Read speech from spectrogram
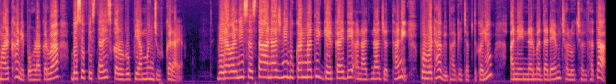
માળખાને પહોળા કરવા બસો પિસ્તાળીસ કરોડ રૂપિયા મંજૂર કરાયા. વેરાવળની સસ્તા અનાજની દુકાનમાંથી ગેરકાયદે અનાજના જથ્થાને પુરવઠા વિભાગે જપ્ત કર્યું અને નર્મદા ડેમ છલોછલ થતાં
